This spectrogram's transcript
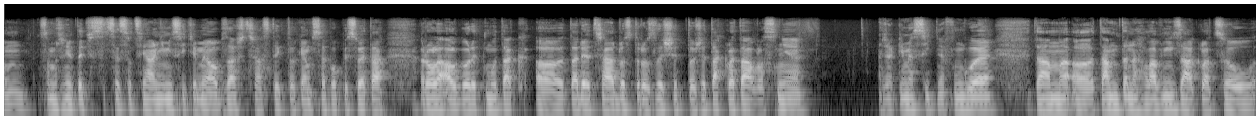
um, samozřejmě teď se sociálními sítěmi a obzvlášť třeba s TikTokem se popisuje ta role algoritmu, tak uh, tady je třeba dost rozlišit to, že takhle ta vlastně řekněme, síť nefunguje, tam, uh, tam ten hlavní základ jsou, uh,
